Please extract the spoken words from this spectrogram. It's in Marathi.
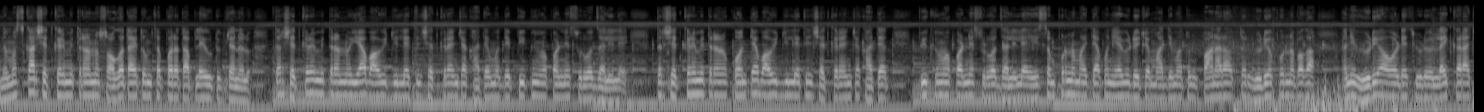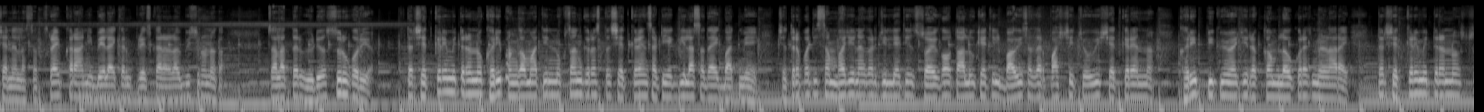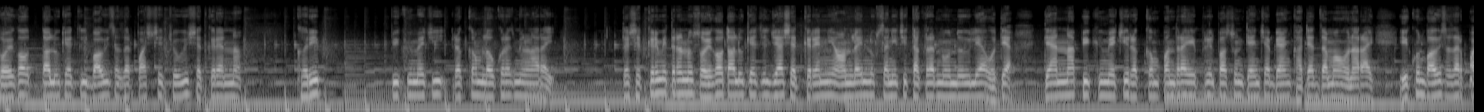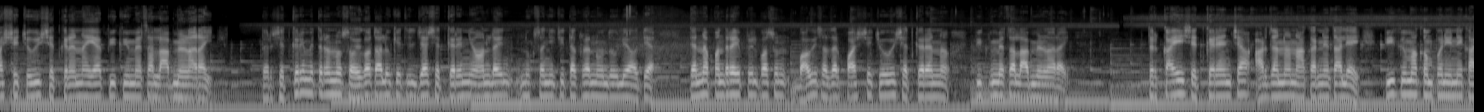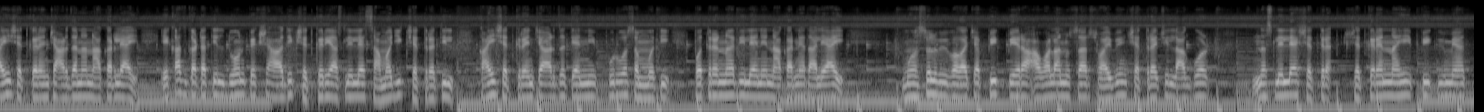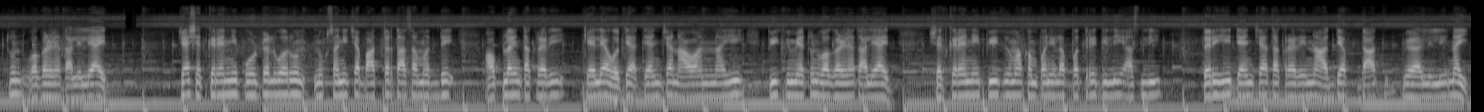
नमस्कार शेतकरी मित्रांनो स्वागत आहे तुमचं परत आपल्या यूट्यूब चॅनलवर तर शेतकरी मित्रांनो या बावीस जिल्ह्यातील शेतकऱ्यांच्या खात्यामध्ये पीक विमा पडण्यास सुरुवात झालेली आहे. तर शेतकरी मित्रांनो कोणत्या बावीस जिल्ह्यातील शेतकऱ्यांच्या खात्यात पीक विमा पडण्यास सुरुवात झालेली आहे ही संपूर्ण माहिती आपण या व्हिडिओच्या माध्यमातून पाहणार आहोत. तर व्हिडिओ पूर्ण बघा आणि व्हिडिओ आवडल्यास व्हिडिओ लाईक करा चॅनलला सबस्क्राईब करा आणि बेल आयकन प्रेस करायला विसरू नका. चला तर व्हिडिओ सुरू करूया. तर शेतकरी मित्रांनो खरीप हंगामातील नुकसानग्रस्त शेतकऱ्यांसाठी एक दिलासादायक बातमी आहे. छत्रपती संभाजीनगर जिल्ह्यातील सोयगाव तालुक्यातील बावीस हजार पाचशे चोवीस शेतकऱ्यांना खरीप पीक विम्याची रक्कम लवकरच मिळणार आहे. तर शेतकरी मित्रांनो सोयगाव तालुक्यातील बावीस हजार पाचशे चोवीस शेतकऱ्यांना खरीप पीक विम्याची रक्कम लवकरच मिळणार आहे. तर शेतकरी मित्रांनो सोयगाव तालुक्यातील ज्या शेतकऱ्यांनी ऑनलाईन नुकसानीची तक्रार नोंदवल्या होत्या त्यांना पीक विम्याची रक्कम पंधरा एप्रिलपासून त्यांच्या बँक खात्यात जमा होणार आहे. एकूण बावीस हजार पाचशे चोवीस शेतकऱ्यांना या पीक विम्याचा लाभ मिळणार आहे. तर शेतकरी मित्रांनो सोयगाव तालुक्यातील ज्या शेतकऱ्यांनी ऑनलाईन नुकसानीची तक्रार नोंदवल्या होत्या त्यांना पंधरा एप्रिलपासून बावीस हजार पाचशे चोवीस शेतकऱ्यांना पीक विम्याचा लाभ मिळणार आहे. तर काही शेतकऱ्यांच्या अर्जांना नाकारण्यात आले आहे. पीक विमा कंपनीने काही शेतकऱ्यांच्या अर्जांना नाकारले आहे. एकाच गटातील दोनपेक्षा अधिक शेतकरी असलेल्या सामाजिक क्षेत्रातील काही शेतकऱ्यांचे अर्ज त्यांनी पूर्वसंमती पत्र न दिल्याने नाकारण्यात आले आहे. महसूल विभागाच्या पीक पेरा अहवालानुसार सोयाबीन क्षेत्राची लागवड नसलेल्या क्षेत्र शेतकऱ्यांनाही पीक विम्यातून वगळण्यात आलेले आहेत. ज्या शेतकऱ्यांनी पोर्टलवरून नुकसानीच्या बहात्तर तासामध्ये ऑफलाईन तक्रारी केल्या होत्या. त्यांच्या नावांनाही पीक विम्यातून वगळण्यात आले आहेत. शेतकऱ्यांनी पीक विमा कंपनीला पत्रे दिली असली तरीही त्यांच्या तक्रारींना अद्याप दाद मिळालेली नाही.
